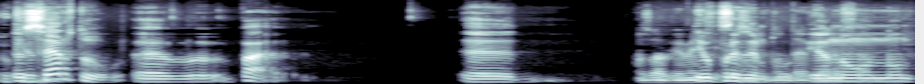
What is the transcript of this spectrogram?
O que eu- Certo, eh, pá, eh, Mas obviamente eu, por exemplo, não eu não,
